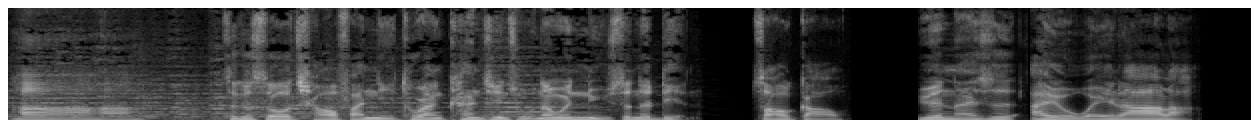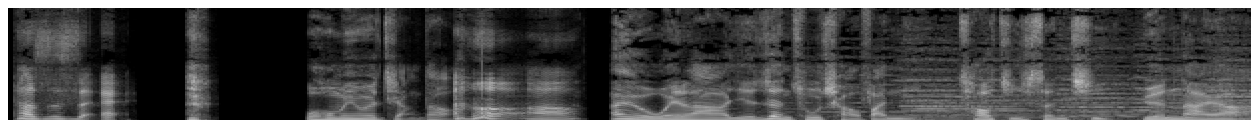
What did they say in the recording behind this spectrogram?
好，好，好。这个时候，乔凡尼突然看清楚那位女生的脸，糟糕！原来是艾尔维拉啦，他是谁？我后面会讲到。好，艾尔维拉也认出乔凡尼，超级生气。原来啊，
